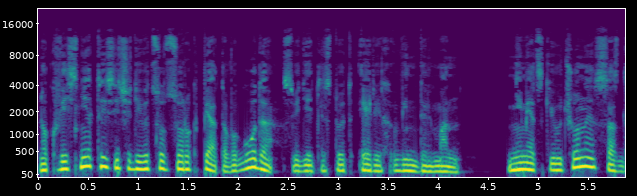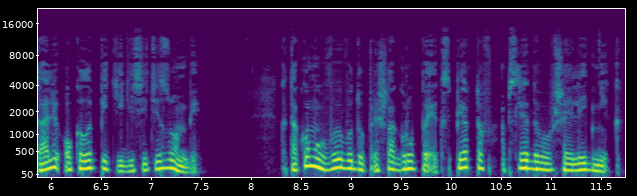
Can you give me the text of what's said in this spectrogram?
Но к весне 1945 года, свидетельствует Эрих Виндельман, немецкие ученые создали около 50 зомби. К такому выводу пришла группа экспертов, обследовавшая ледник.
